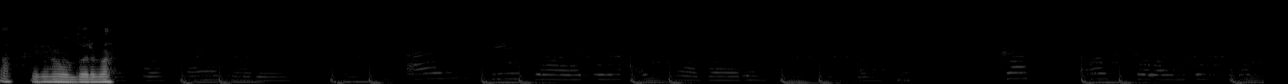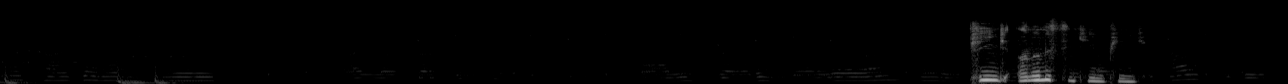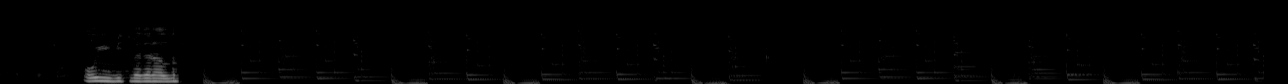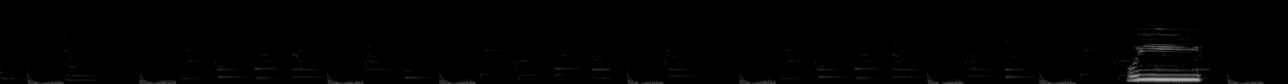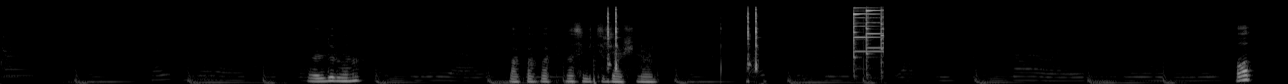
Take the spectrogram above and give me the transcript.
Aferin oğullarıma. Ping ananı sikeyim ping. Oy bitmeden aldım. Oy. Öldür bunu. Bak bak bak nasıl bitireceğim şunu öyle. Hop.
